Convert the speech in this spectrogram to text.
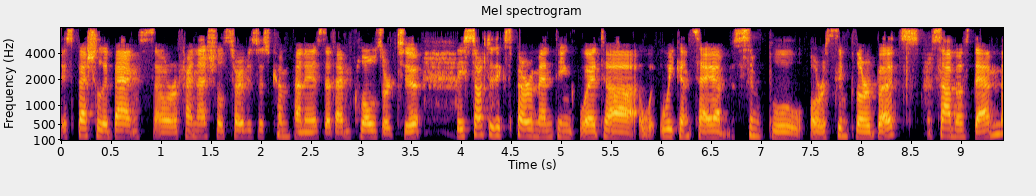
especially banks or financial services companies that I'm closer to, they started experimenting with, uh, we can say, um, simple or simpler bots, some of them,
